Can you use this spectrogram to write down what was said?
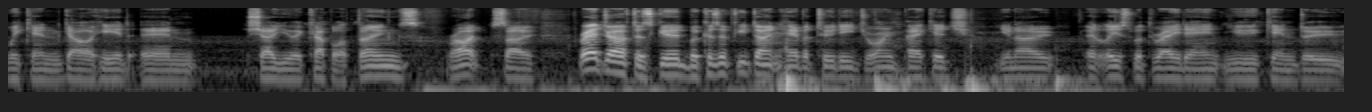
we can go ahead and show you a couple of things, right? So Radraft is good because if you don't have a 2D drawing package, you know, at least with Radan you can do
